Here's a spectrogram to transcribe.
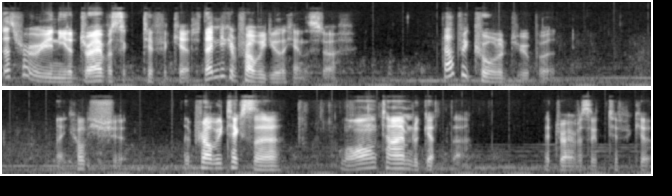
That's where you need a driver certificate. Then you can probably do that kind of stuff. That'd be cool to do, but like, holy shit, it probably takes a long time to get that. A driver certificate.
